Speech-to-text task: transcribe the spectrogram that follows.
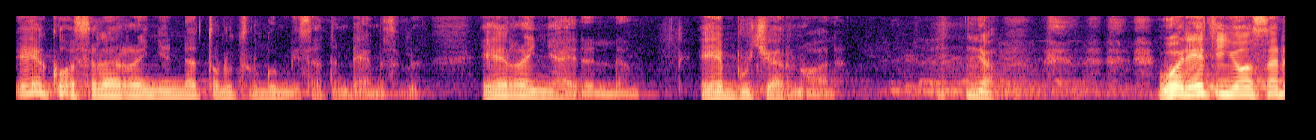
ይሄ እኮ ስለ እረኝነት ጥሩ ትርጉም የሚሰጥ እንዳይመስል፣ ይሄ እረኛ አይደለም፣ ይሄ ቡቸር ነው አለ። ወዴት እየወሰደ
